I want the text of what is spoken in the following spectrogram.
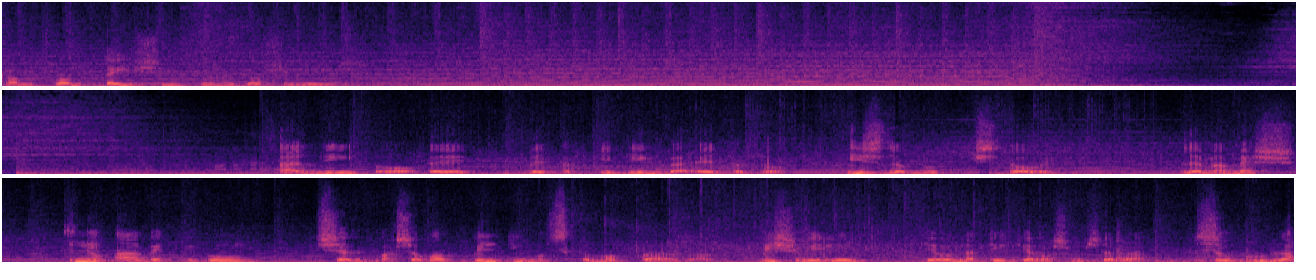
confrontation to negotiation. אני רואה בתפקידי בעת הזאת הזדמנות היסטורית לממש תנועה בכיוון של מחשבות בלתי מוסכמות בעבר. בשבילי, כהונתי כראש ממשלה, זו גולה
